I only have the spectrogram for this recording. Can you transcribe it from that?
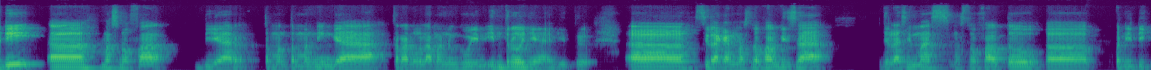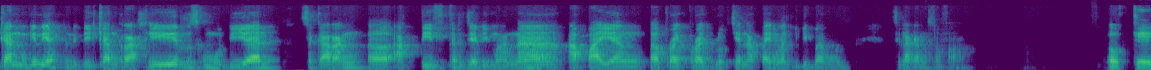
Jadi uh, Mas Nova biar teman-teman ini nggak terlalu lama nungguin intronya gitu. Uh, silakan Mas Noval bisa jelasin Mas. Mas Noval tuh uh, pendidikan mungkin ya, pendidikan terakhir, terus kemudian sekarang uh, aktif kerja di mana, apa yang uh, proyek-proyek blockchain apa yang lagi dibangun. Silakan Mas Noval. Oke,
